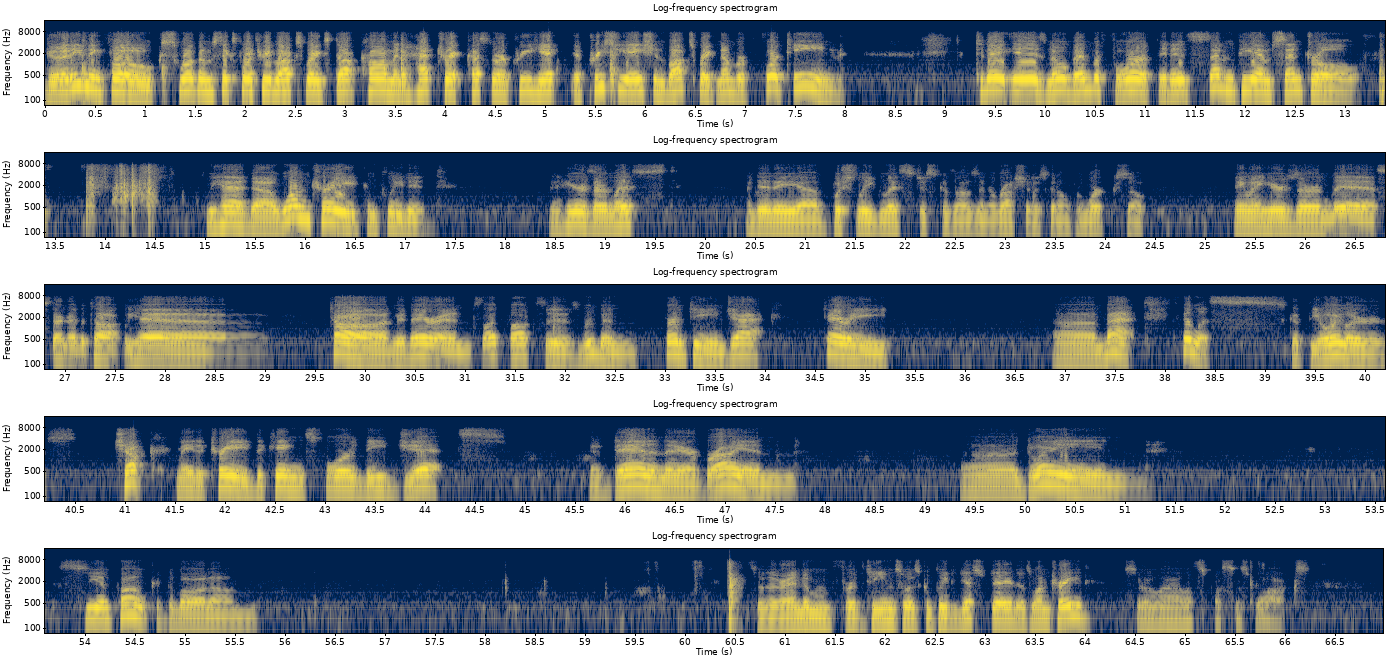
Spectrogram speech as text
Good evening, folks. Welcome to 643boxbreaks.com and Hat Trick Customer Appreciation Box Break number 14. Today is November 4th. It is 7 p.m. Central. We had uh, one trade completed. And here's our list. I did a uh, Bush League list just because I was in a rush. I just got home from work. So anyway, here's our list. Starting at the top, we have Todd, have Aaron, Slut Foxes, Ruben, Firm Team, Jack, Terry, uh, Matt, Phyllis, got the Oilers, Chuck made a trade, the Kings for the Jets. Got Dan in there, Brian, uh, Dwayne, CM Punk at the bottom. So the random for the teams was completed yesterday. There's one trade. So uh, let's bust this box.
